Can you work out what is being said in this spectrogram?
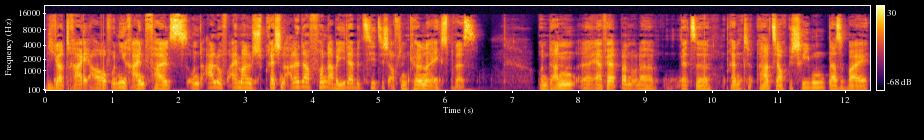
Liga 3 auf und die Rheinpfalz und alle auf einmal sprechen alle davon, aber jeder bezieht sich auf den Kölner Express. Und dann äh, erfährt man, oder Betze Brent hat es ja auch geschrieben, dass sie bei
